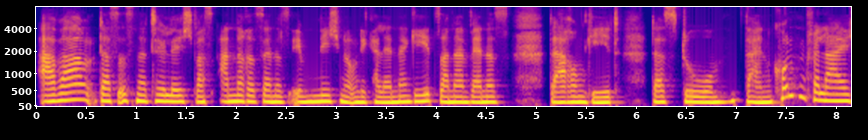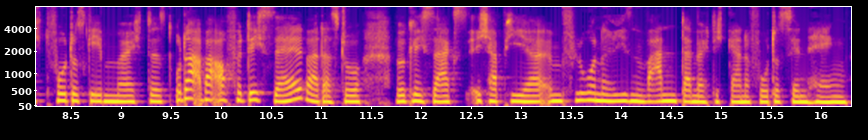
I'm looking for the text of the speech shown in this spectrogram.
Aber das ist natürlich was anderes, wenn es eben nicht nur um die Kalender geht, sondern wenn es darum geht, dass du deinen Kunden vielleicht Fotos geben möchtest oder aber auch für dich selber, dass du wirklich sagst, ich habe hier im Flur eine riesen Wand, da möchte ich gerne Fotos hinhängen.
